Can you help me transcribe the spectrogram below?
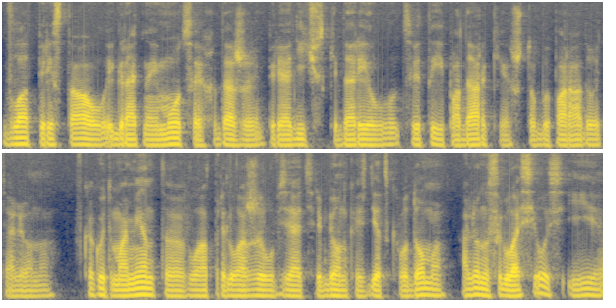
Влад перестал играть на эмоциях, даже периодически дарил цветы и подарки, чтобы порадовать Алену. В какой-то момент э, Влад предложил взять ребенка из детского дома. Алена согласилась и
